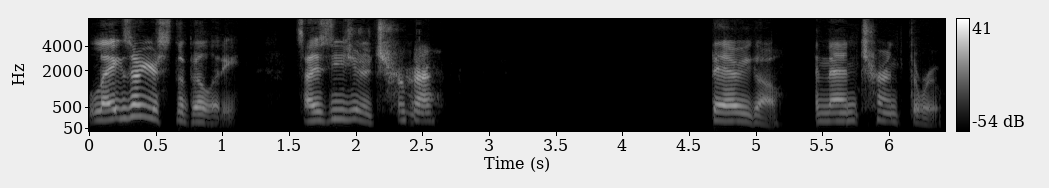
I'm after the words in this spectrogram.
legs are your stability. So I just need you to churn. Okay. There you go. And then turn through.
